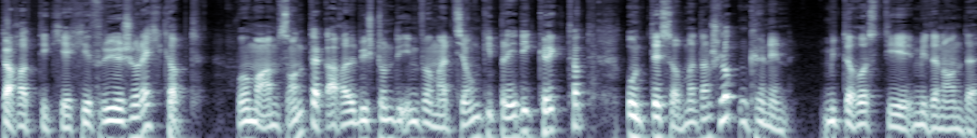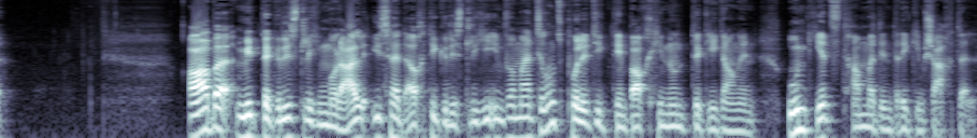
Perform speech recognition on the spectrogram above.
Da hat die Kirche früher schon recht gehabt, wo man am Sonntag eine halbe Stunde Information gepredigt gekriegt hat und das hat man dann schlucken können mit der Hostie miteinander. Aber mit der christlichen Moral ist halt auch die christliche Informationspolitik den Bach hinuntergegangen. Und jetzt haben wir den Dreck im Schachtel.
